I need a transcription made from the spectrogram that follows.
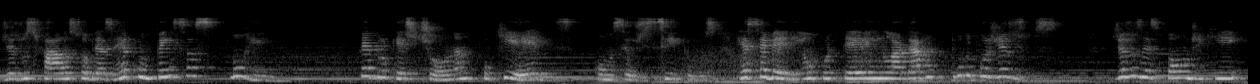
Jesus fala sobre as recompensas no reino. Pedro questiona o que eles, como seus discípulos, receberiam por terem largado tudo por Jesus. Jesus responde que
